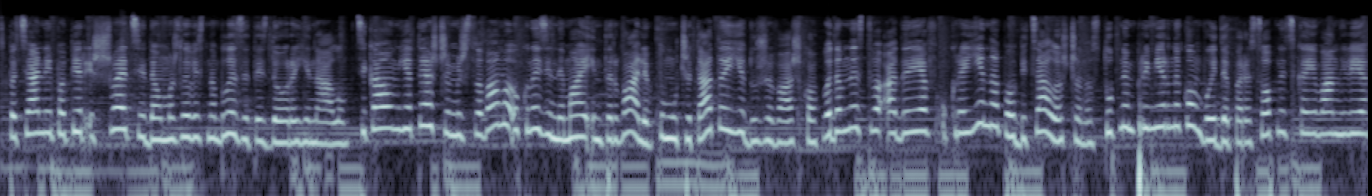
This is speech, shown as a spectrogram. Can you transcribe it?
Спеціальний папір із Швеції дав можливість наблизитись до оригіналу. Цікавим є те, що між словами у книзі немає інтервалів, тому читати її дуже важко. Видавництво АДФ Україна пообіцяло, що наступним примірником вийде Пересопницька Євангелія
